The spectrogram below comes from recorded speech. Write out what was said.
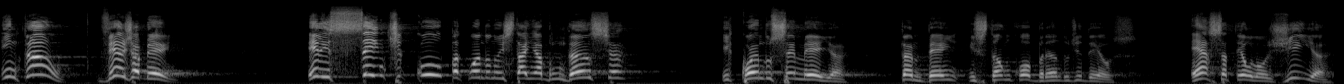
Então, veja bem, ele sente culpa quando não está em abundância, e quando semeia, também estão cobrando de Deus. Essa teologia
